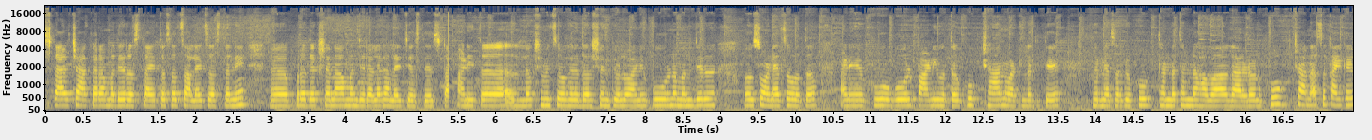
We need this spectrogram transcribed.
स्टारच्या आकारामध्ये रस्ता आहे तसं चालायचं असताना प्रदक्षिणा मंदिराला घालायची असते. स्टार आणि तर लक्ष्मीचं वगैरे दर्शन केलं आणि पूर्ण मंदिर सोन्याचं होतं. आणि खूप गोल पाणी होतं. खूप छान वाटलं तिथे फिरण्यासारखं. खूप थंड थंड हवा गार्डन. खूप छान असं काही काही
